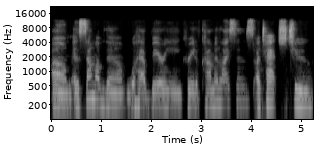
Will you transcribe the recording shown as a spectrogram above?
Um, and some of them will have varying Creative Commons license attached to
